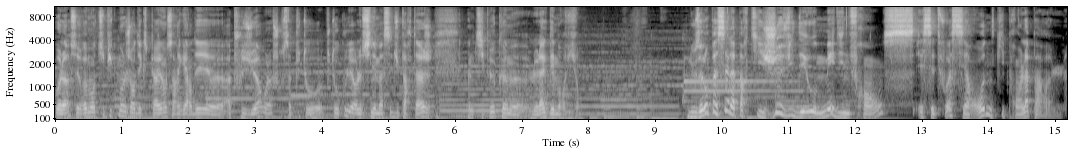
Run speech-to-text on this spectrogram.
Voilà, c'est vraiment typiquement le genre d'expérience à regarder euh, à plusieurs. Voilà, je trouve ça plutôt plutôt cool. D'ailleurs, le cinéma c'est du partage, un petit peu comme euh, le Lac des Morts Vivants. Nous allons passer à la partie jeux vidéo made in France, et cette fois c'est Ron qui prend la parole.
